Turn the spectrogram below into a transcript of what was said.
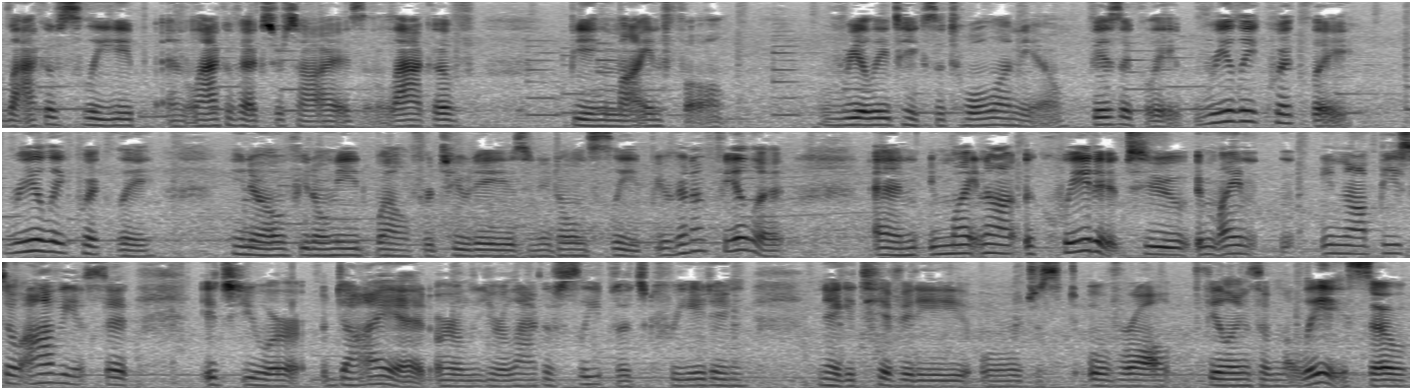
lack of sleep and lack of exercise and lack of being mindful really takes a toll on you physically really quickly really quickly. You know if you don't eat well for two days and you don't sleep you're to feel it. And you might not equate it to it might not be so obvious that it's your diet or your lack of sleep that's creating negativity or just overall feelings of malaise so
